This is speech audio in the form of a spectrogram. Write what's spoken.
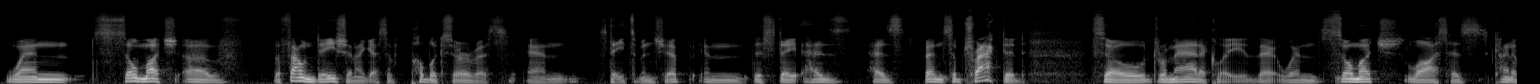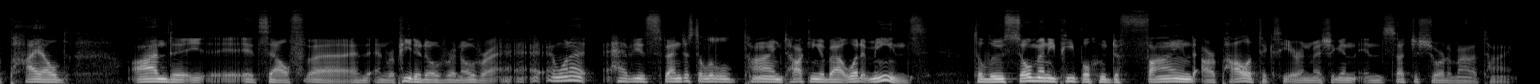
when so much of the foundation, I guess, of public service and statesmanship in this state has has been subtracted so dramatically that when so much loss has kind of piled onto itself uh, and, and repeated over and over. I, I want to have you spend just a little time talking about what it means to lose so many people who defined our politics here in Michigan in such a short amount of time.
